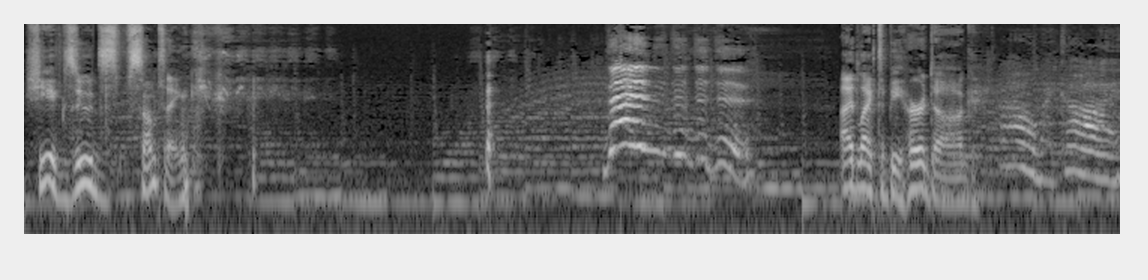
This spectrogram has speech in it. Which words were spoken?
She exudes something. Then, I'd like to be her dog. oh my god.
